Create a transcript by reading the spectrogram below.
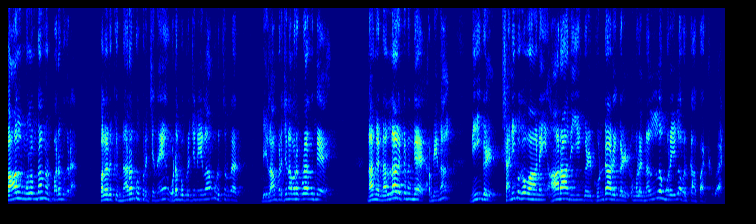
கால் மூலம்தான் அவர் பரவுகிறார். பலருக்கு நரம்பு பிரச்சனை உடம்பு பிரச்சனையெல்லாம் கொடுத்துடுறாரு. இப்படிலாம் பிரச்சனை வரக்கூடாதுங்க. நாங்கள் நல்லா இருக்கணுங்க. அப்படின்னா நீங்கள் சனி பகவானை ஆராதியுங்கள் கொண்டாடுங்கள். உங்களை நல்ல முறையில் அவர் காப்பாற்றுவார்.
